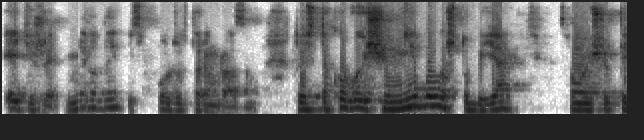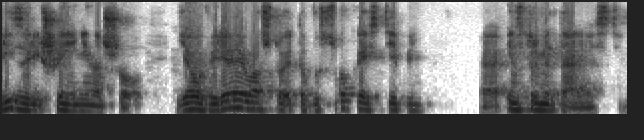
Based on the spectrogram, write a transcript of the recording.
эти же методы использую вторым разом. То есть такого еще не было, чтобы я с помощью ТРИЗа решения не нашел. Я уверяю вас, что это высокая степень инструментальности.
